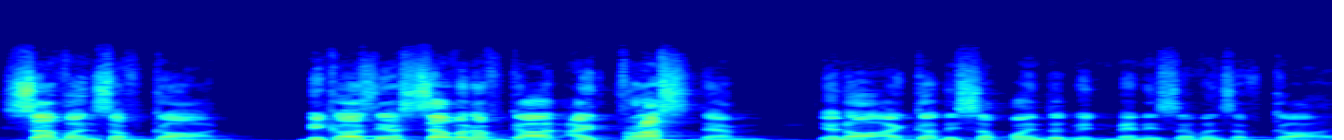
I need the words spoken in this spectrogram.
servants of God. Because they are servants of God, I trust them. You know, I got disappointed with many servants of God.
